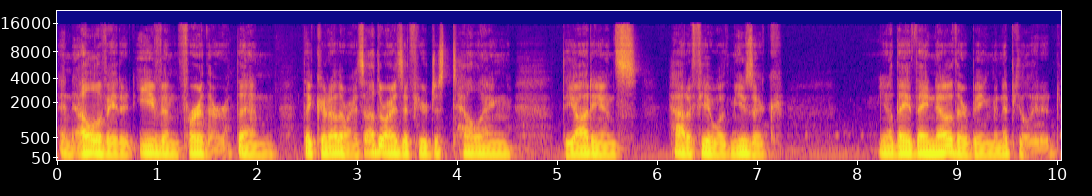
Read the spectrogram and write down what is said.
and elevate it even further than they could otherwise. Otherwise, if you're just telling the audience how to feel with music. You know, they they know they're being manipulated.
